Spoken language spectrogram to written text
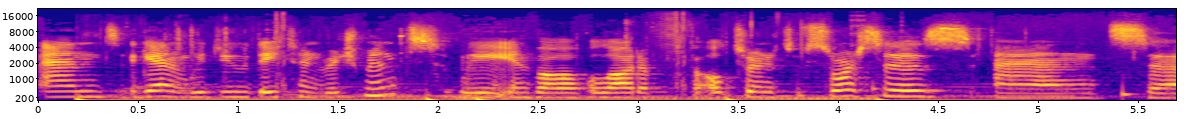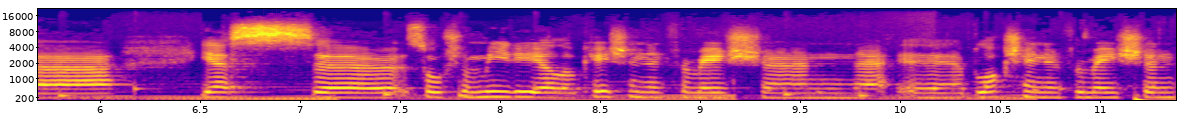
And again, we do data enrichment. We involve a lot of alternative sources and, uh, yes, uh, social media, location information, uh, blockchain information,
